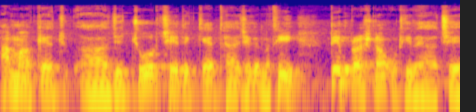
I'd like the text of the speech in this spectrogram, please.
આમાં કે જે ચોર છે તે કેદ થયા છે કે નથી તે પ્રશ્ન ઉઠી રહ્યા છે.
